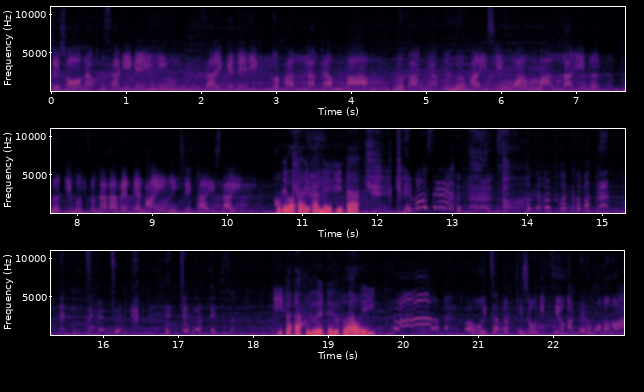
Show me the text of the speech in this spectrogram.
首相な鎖芸人サイケデリックハンラキャンパー無観客無配信ワンマンライブ無機物並べて毎日開催これは大ダメージだ。いけませんそんなことは全然じゃないです膝が震えてるぞ葵。葵ちゃんが気丈に強がってるものの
